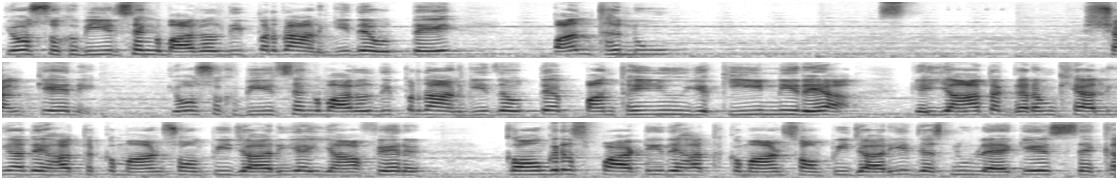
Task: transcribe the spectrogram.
ਕਿਉਂ ਸੁਖਬੀਰ ਸਿੰਘ ਬਾਦਲ ਦੀ ਪ੍ਰਧਾਨਗੀ ਦੇ ਉੱਤੇ ਪੰਥ ਨੂੰ ਸ਼ੰਕੇ ਨੇ? ਕਿਉਂ ਸੁਖਬੀਰ ਸਿੰਘ ਬਾਦਲ ਦੀ ਪ੍ਰਧਾਨਗੀ ਦੇ ਉੱਤੇ ਪੰਥ ਨੂੰ ਯਕੀਨ ਨਹੀਂ ਰਿਹਾ ਕਿ ਜਾਂ ਤਾਂ ਗਰਮ ਖਿਆਲੀਆਂ ਦੇ ਹੱਥ ਕਮਾਂਡ ਸੌਂਪੀ ਜਾ ਰਹੀ ਹੈ ਜਾਂ ਫਿਰ ਕਾਂਗਰਸ ਪਾਰਟੀ ਦੇ ਹੱਥ ਕਮਾਂਡ ਸੌਂਪੀ ਜਾ ਰਹੀ ਹੈ, ਜਿਸ ਨੂੰ ਲੈ ਕੇ ਸਿੱਖ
